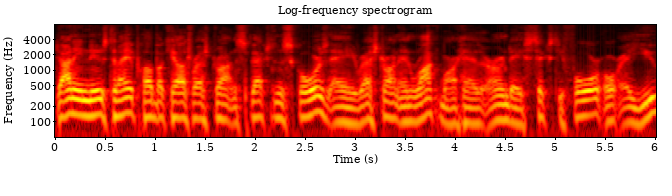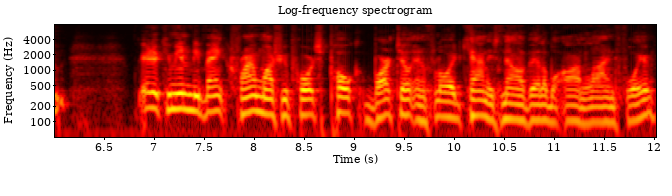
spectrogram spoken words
Dining news today Public Health Restaurant Inspection scores. A restaurant in Rockmart has earned a 64 or a U. Greater Community Bank Crime Watch reports Polk, Bartow, and Floyd counties now available online for you.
